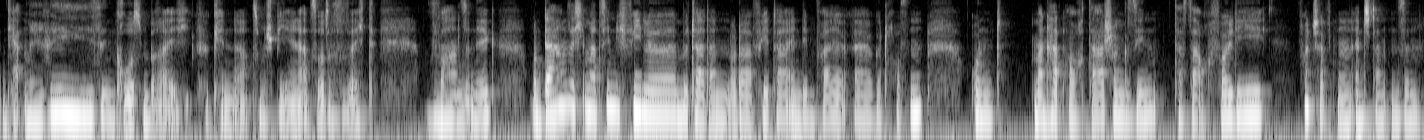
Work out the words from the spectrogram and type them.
die hat einen riesengroßen Bereich für Kinder zum Spielen. Also das ist echt wahnsinnig. Und da haben sich immer ziemlich viele Mütter dann oder Väter in dem Fall äh, getroffen. Und man hat auch da schon gesehen, dass da auch voll die Freundschaften entstanden sind.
